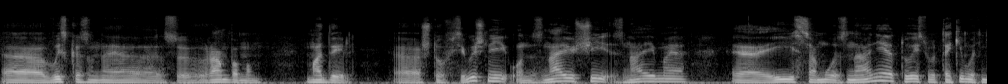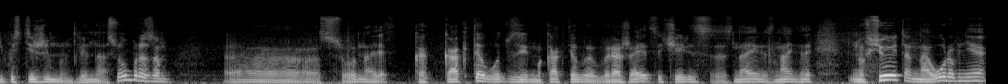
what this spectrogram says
э, высказанная с Рамбамом модель, что Всевышний, он знающий, знаемое, и само знание, то есть вот таким вот непостижимым для нас образом, э, он как-то вот взаимо, как-то выражается через знание, знание. Но все это на уровне,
